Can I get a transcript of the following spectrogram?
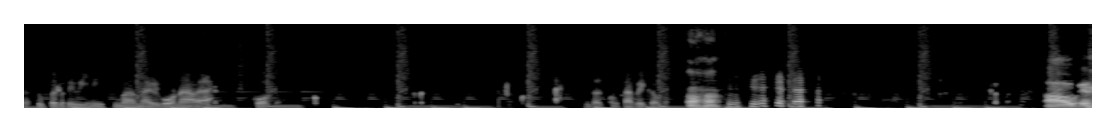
es súper divinísima, nalgona, cosas. Está, rica, pues. Ajá. Ah, bueno.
